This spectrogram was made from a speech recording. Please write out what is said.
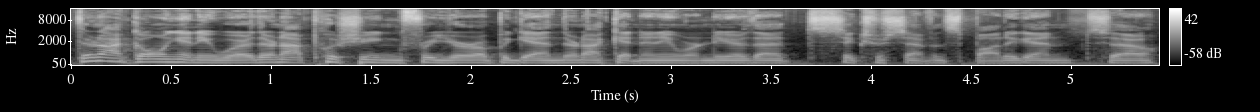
they're not going anywhere. They're not pushing for Europe again. They're not getting anywhere near that six or seventh spot again. So,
